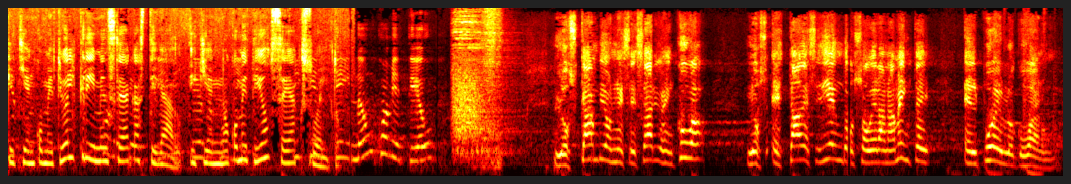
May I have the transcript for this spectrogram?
que quien cometió el crimen sea castigado y quien no cometió sea absuelto. Los cambios necesarios en Cuba los está decidiendo soberanamente el pueblo cubano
